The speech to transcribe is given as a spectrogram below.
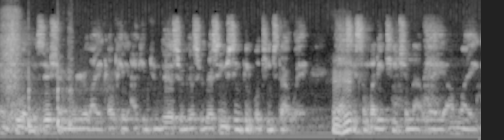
into a position where you're like okay i can do this or this or this. And you see people teach that way. Mm-hmm. i see somebody teaching that way i'm like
